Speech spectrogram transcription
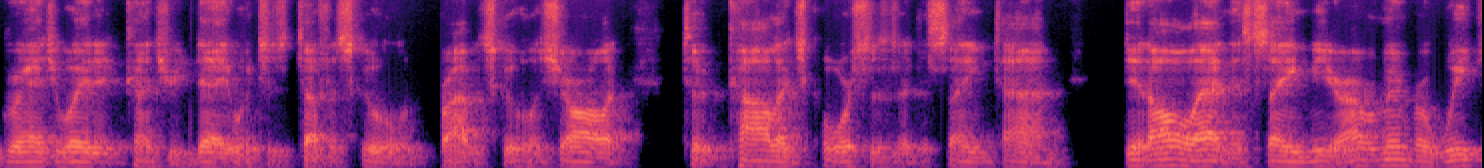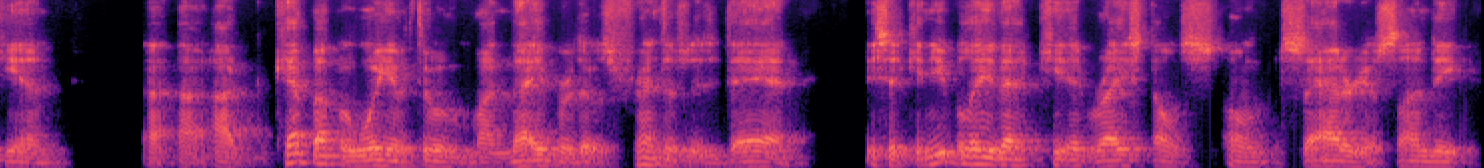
graduated Country Day, which is the toughest school, private school in Charlotte, took college courses at the same time, did all that in the same year. I remember a weekend, I, I kept up with William through my neighbor that was friends of his dad. He said, Can you believe that kid raced on, on Saturday or Sunday,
